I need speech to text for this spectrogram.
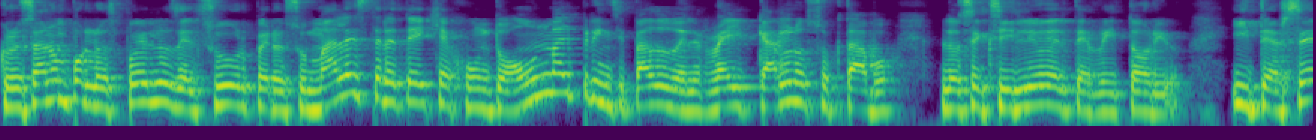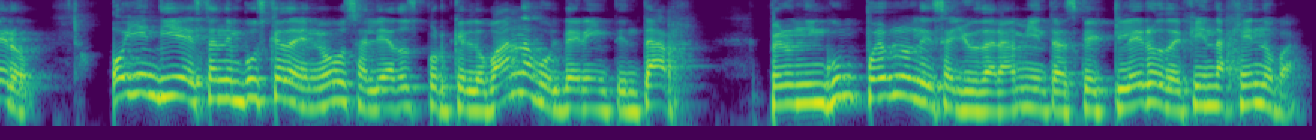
Cruzaron por los pueblos del sur, pero su mala estrategia junto a un mal principado del rey Carlos VIII los exilió del territorio. Y tercero, hoy en día están en búsqueda de nuevos aliados porque lo van a volver a intentar. Pero ningún pueblo les ayudará mientras que el clero defienda Génova.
